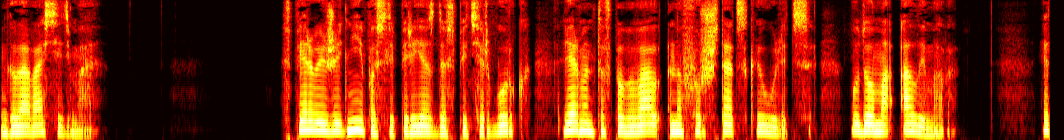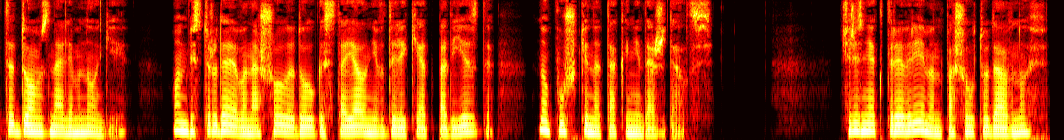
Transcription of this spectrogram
Глава седьмая. В первые же дни после переезда в Петербург Лермонтов побывал на Фурштадтской улице, у дома Алымова. Этот дом знали многие. Он без труда его нашел и долго стоял невдалеке от подъезда, но Пушкина так и не дождался. Через некоторое время он пошел туда вновь.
